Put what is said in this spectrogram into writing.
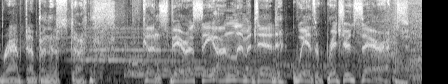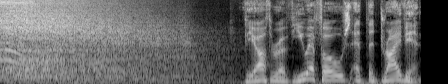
wrapped up in this stuff. Conspiracy Unlimited with Richard Syrett. The author of UFOs at the Drive In,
